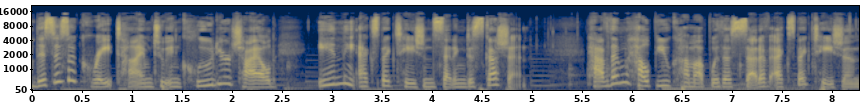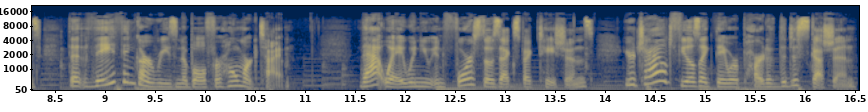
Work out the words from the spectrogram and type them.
This is a great time to include your child in the expectation setting discussion. Have them help you come up with a set of expectations that they think are reasonable for homework time. That way, when you enforce those expectations, your child feels like they were part of the discussion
